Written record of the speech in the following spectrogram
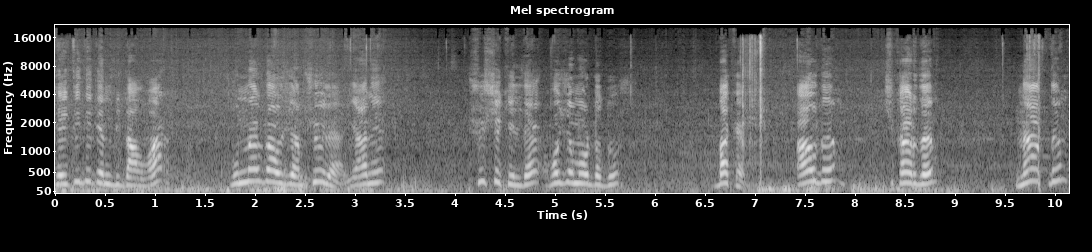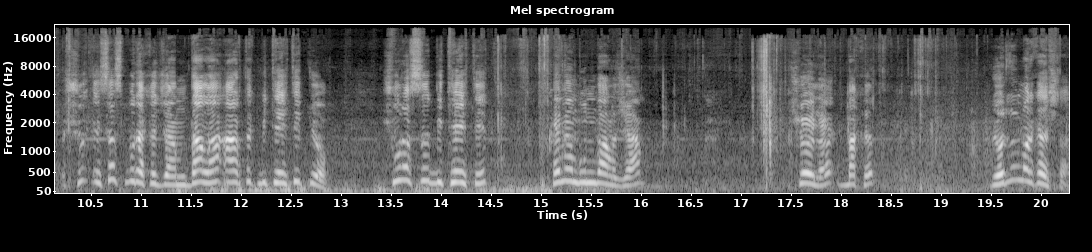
tehdit eden bir dal var. Bunları da alacağım şöyle. Yani şu şekilde. Hocam orada dur. Bakın. Aldım. Çıkardım. Ne yaptım? Şu esas bırakacağım dala artık bir tehdit yok. Şurası bir tehdit. Hemen bunu da alacağım. Şöyle bakın. Gördünüz mü arkadaşlar?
